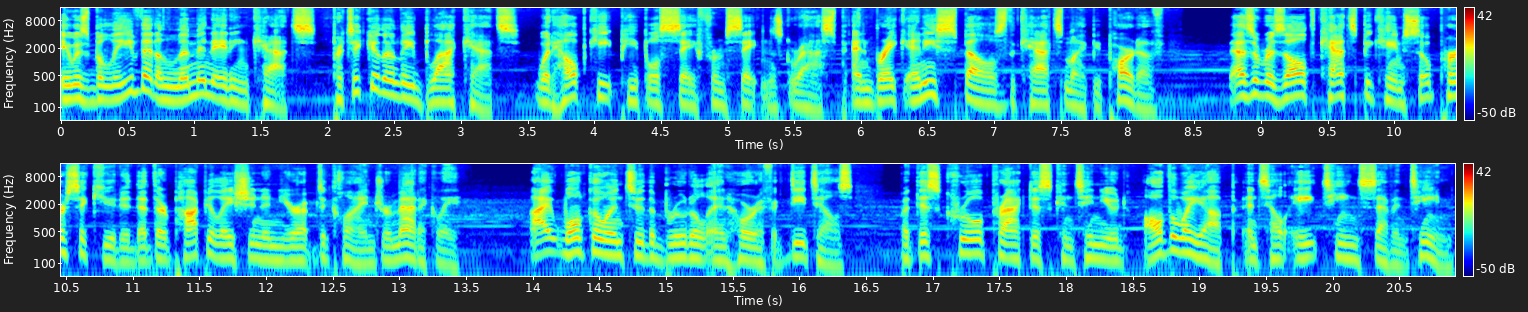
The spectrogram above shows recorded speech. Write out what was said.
It was believed that eliminating cats, particularly black cats, would help keep people safe from Satan's grasp and break any spells the cats might be part of. As a result, cats became so persecuted that their population in Europe declined dramatically. I won't go into the brutal and horrific details, but this cruel practice continued all the way up until 1817.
